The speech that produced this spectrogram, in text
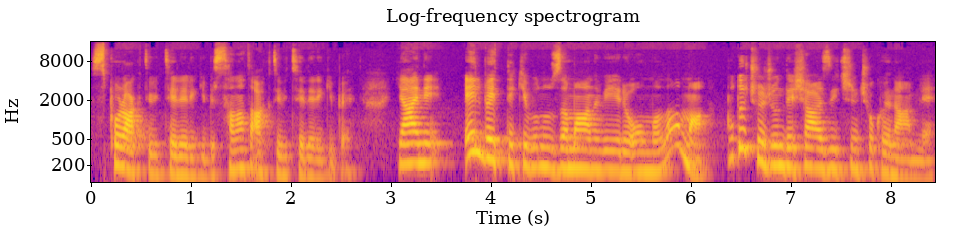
Spor aktiviteleri gibi, sanat aktiviteleri gibi. Yani elbette ki bunun zamanı ve yeri olmalı ama bu da çocuğun deşarjı için çok önemli.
